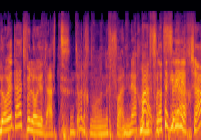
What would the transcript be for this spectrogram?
לא יודעת ולא יודעת. טוב, אנחנו נפענח מה, ונפצח. את לא תגידי לי עכשיו?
